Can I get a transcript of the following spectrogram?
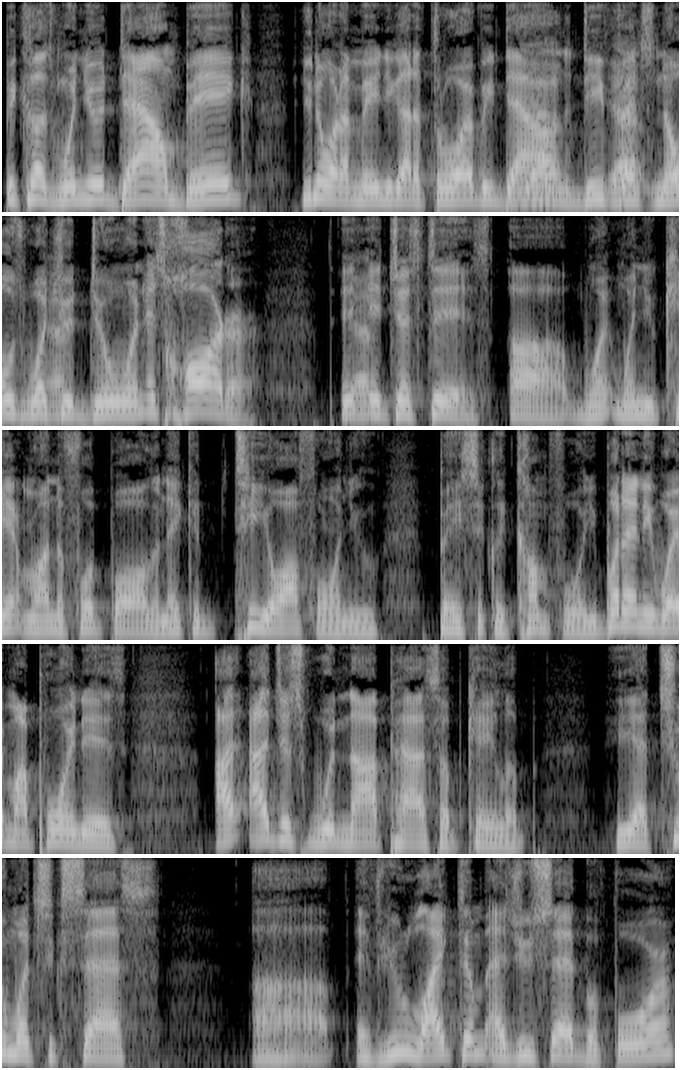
because when you're down big, you know what I mean. You got to throw every down. Yep, the defense yep, knows what yep. you're doing. It's harder. It, it just is. Uh, when when you can't run the football and they could tee off on you, basically come for you. But anyway, my point is, I, I just would not pass up Caleb. He had too much success. Uh, if you liked him, as you said before,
